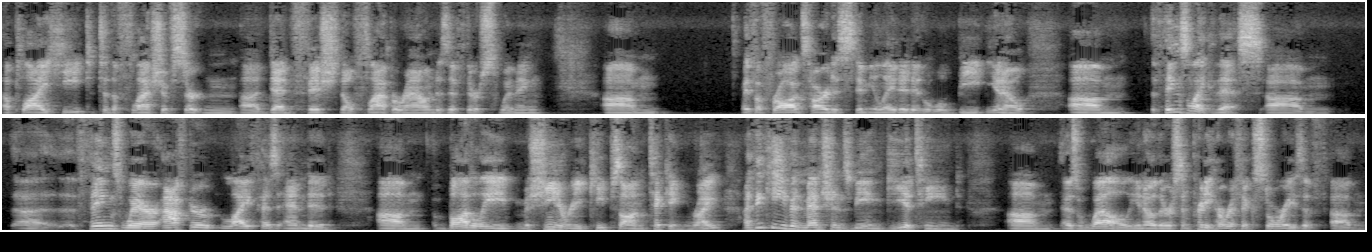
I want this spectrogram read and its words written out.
apply heat to the flesh of certain uh, dead fish, they'll flap around as if they're swimming. Um, if a frog's heart is stimulated, it will beat. You know, um, things like this. Um, uh, things where after life has ended, um, bodily machinery keeps on ticking, right? I think he even mentions being guillotined um, as well. You know, there are some pretty horrific stories of um,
